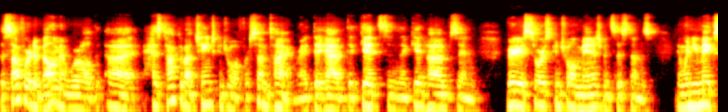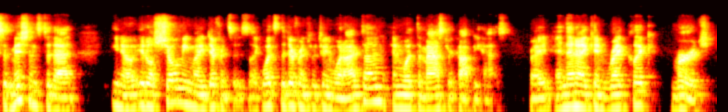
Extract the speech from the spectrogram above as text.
the software development world uh, has talked about change control for some time, right? They have the Gits and the GitHubs and various source control management systems. And when you make submissions to that, you know, it'll show me my differences. Like what's the difference between what I've done and what the master copy has, right? And then I can right click merge,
